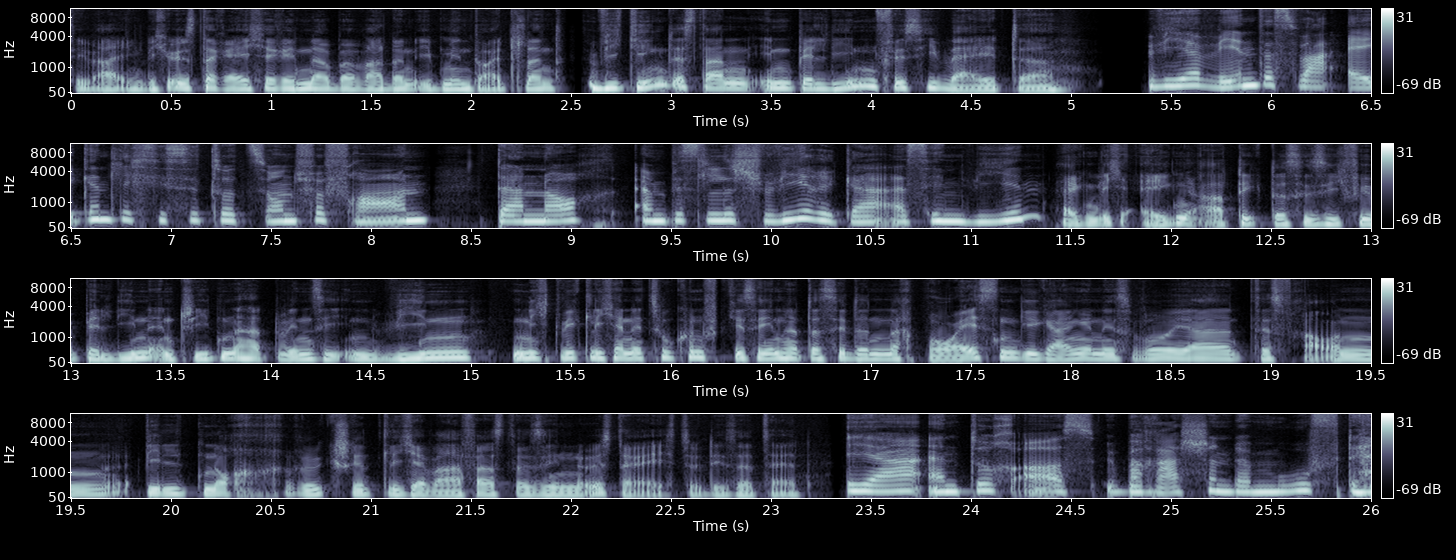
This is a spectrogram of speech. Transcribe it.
Sie war eigentlich Österreicherin, aber war dann eben in Deutschland. Wie ging das dann in Berlin für sie weiter? Wie erwähnt, das war eigentlich die Situation für Frauen dann noch ein bisschen schwieriger als in Wien. Eigentlich eigenartig, dass sie sich für Berlin entschieden hat, wenn sie in Wien nicht wirklich eine Zukunft gesehen hat, dass sie dann nach Preußen gegangen ist, wo ja das Frauenbild noch rückschrittlicher war fast als in Österreich zu dieser Zeit. Ja, ein durchaus überraschender Move, der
